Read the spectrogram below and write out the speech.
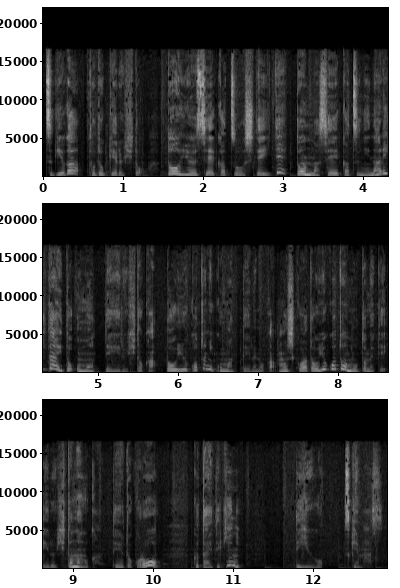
次が届ける人。どういう生活をしていてどんな生活になりたいと思っている人か。どういうことに困っているのか。もしくはどういうことを求めている人なのかっていうところを具体的に理由をつけます。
